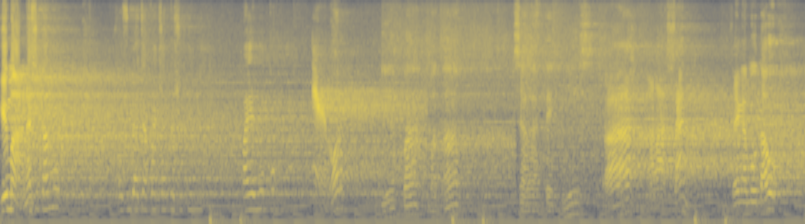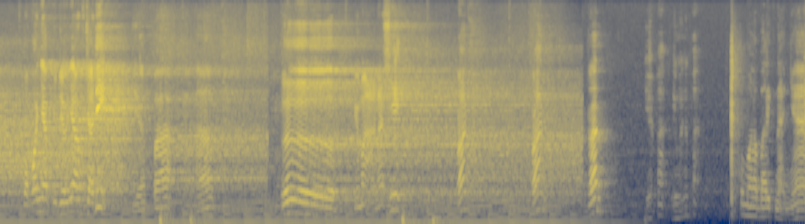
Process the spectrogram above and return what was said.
Gimana sih kamu? Kau sudah capek-capek syuting, filenya kok error? Iya, Pak. Maaf. Salah teknis. Ah, alasan. Saya nggak mau tahu. Pokoknya videonya harus jadi. Iya, Pak. Maaf. Eh, gimana sih? Ron? Ron? Ron? Iya, Pak. Gimana, Pak? Kok malah balik nanya?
